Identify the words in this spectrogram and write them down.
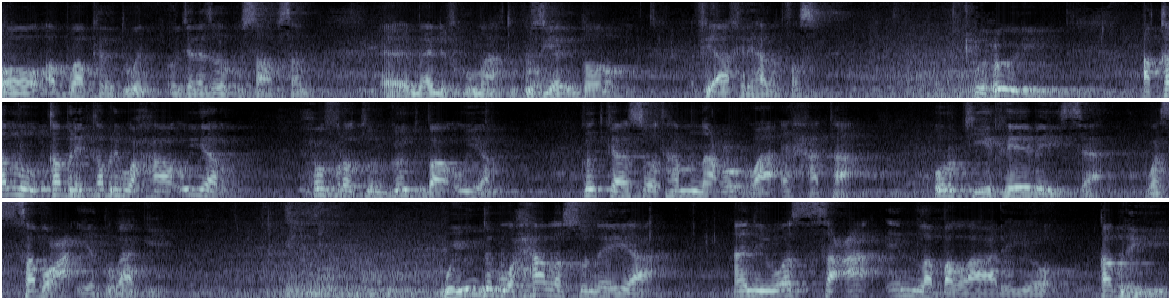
oo abwaab kala duwan oo janaasada ku saabsan mualifku maarata ku ziyaadin doono fii aakhiri hada alfasl. Wuxuu yidhi aqalu lqabri qabri waxaa u yar xufratun god baa u yar godkaasoo tamnacu raa'ixata urkii reebaysa wasabca iyo dugaagii wayundab waxaa la sunneeyaa an yuwasaca in la ballaadhiyo qabrigii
